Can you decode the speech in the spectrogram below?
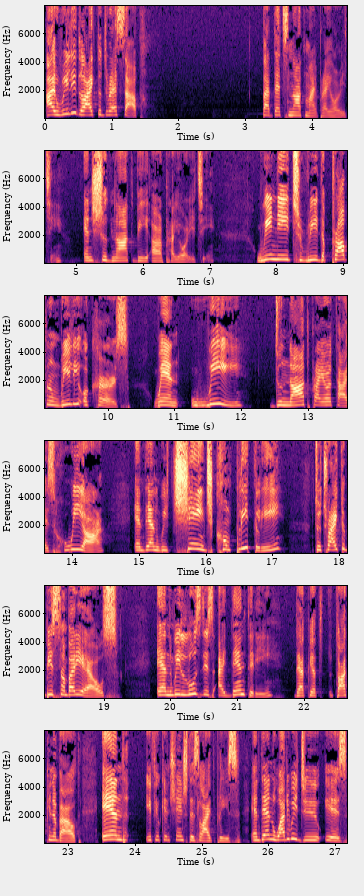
I really like to dress up, but that's not my priority and should not be our priority. We need to read the problem really occurs when we do not prioritize who we are and then we change completely to try to be somebody else and we lose this identity that we are talking about. And if you can change the slide please. And then what we do is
